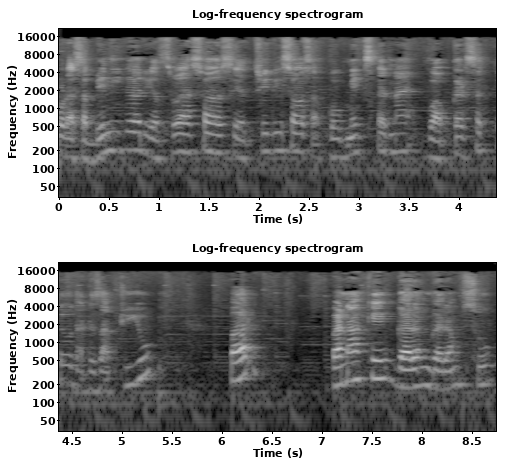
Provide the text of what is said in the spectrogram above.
थोड़ा सा विनीगर या सोया सॉस या चिली सॉस आपको मिक्स करना है, वो आप कर सकते हो। That is up to you पर बना के गरम गरम सूप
